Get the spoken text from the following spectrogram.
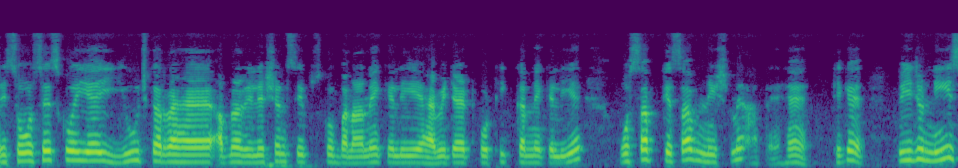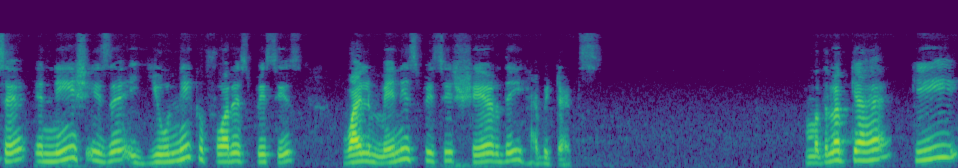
रिसोर्सेस को ये यूज़ कर रहा है अपना रिलेशनशिप्स को बनाने के लिए हैबिटेट को ठीक करने के लिए, वो सब के सब नीश में आते हैं, ठीक है? तो ये जो नीश है, ये niche is a unique for a species while many species share the habitats. मतलब क्या है कि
